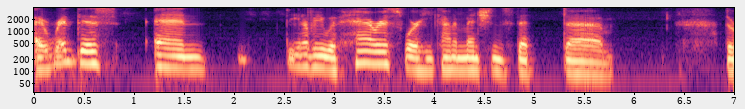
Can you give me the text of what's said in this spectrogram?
I read this and the interview with Harris, where he kind of mentions that um, the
